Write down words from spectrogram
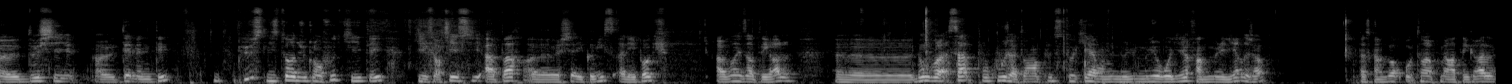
euh, de chez euh, TMNT, plus l'histoire du clan foot qui, était, qui est sorti ici à part euh, chez iComics à l'époque, avant les intégrales. Donc voilà, ça pour le coup j'attends un peu de stocker avant de me, les relire, enfin de me les lire déjà. Parce qu'encore autant la première intégrale,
